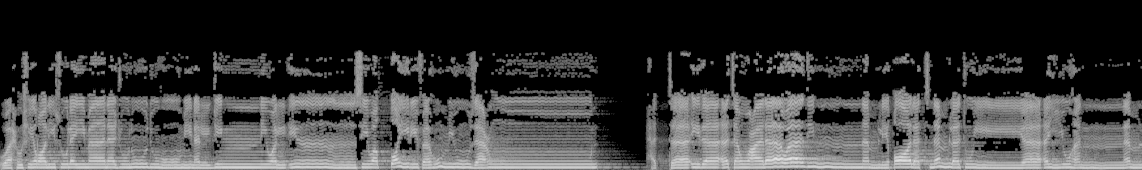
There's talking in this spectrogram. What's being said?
وحشر لسليمان جنوده من الجن والإنس والطير فهم يوزعون حتى اذا اتوا على واد النمل قالت نمله يا ايها النمل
